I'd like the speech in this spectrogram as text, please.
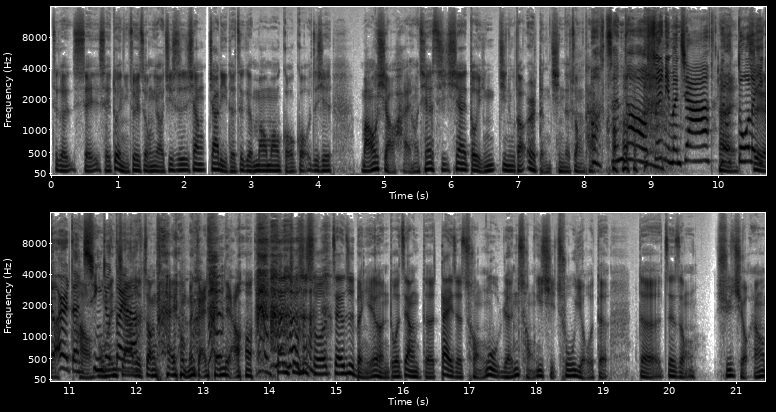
这个谁谁对你最重要？其实像家里的这个猫猫狗狗这些。毛小孩哈，现在现在都已经进入到二等亲的状态哦，真的哦，所以你们家又多了一个二等亲，就对了。我们家的状态，我们改天聊。但就是说，在日本也有很多这样的带着宠物、人宠一起出游的的这种需求，然后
